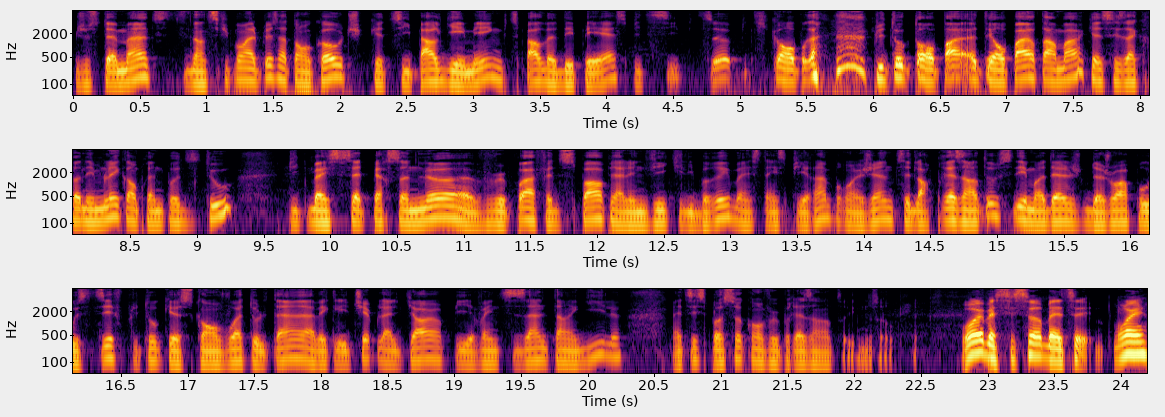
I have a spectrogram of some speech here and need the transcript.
justement, tu t'identifies pas mal plus à ton coach que tu y parles gaming, puis tu parles de DPS, puis de ci, puis de ça, puis qui comprend plutôt que ton père, ton père, ta mère, que ces acronymes-là, ils comprennent pas du tout. Puis que ben, si cette personne-là euh, veut pas, elle fait du sport, puis elle a une vie équilibrée, ben c'est inspirant pour un jeune. C'est de leur présenter aussi des modèles de joueurs positifs plutôt que ce qu'on voit tout le temps avec les chips, là, le cœur, puis il y a 26 ans, le Tanguy. Là. Ben, c'est pas ça qu'on veut présenter, nous autres. Ouais, ben c'est ça. Ben, ouais.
